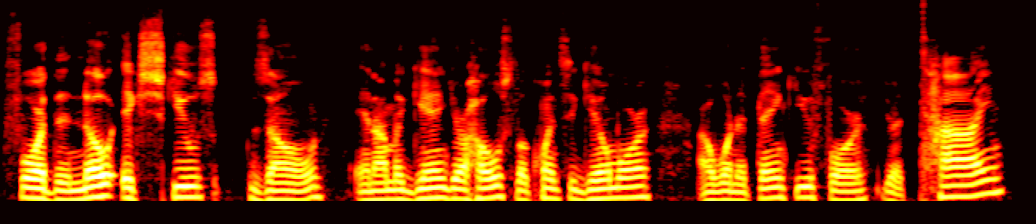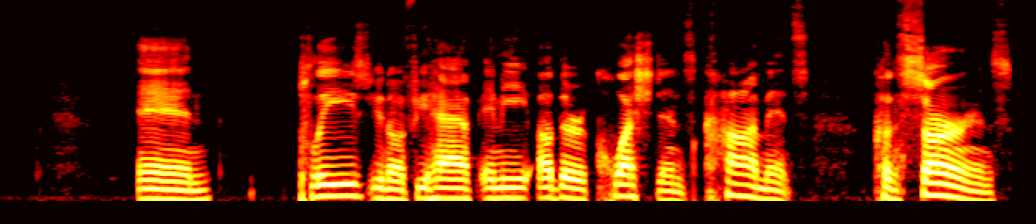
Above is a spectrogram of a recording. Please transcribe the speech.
for the No Excuse Zone. And I'm again your host, LaQuincy Gilmore. I want to thank you for your time. And please, you know, if you have any other questions, comments, concerns,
